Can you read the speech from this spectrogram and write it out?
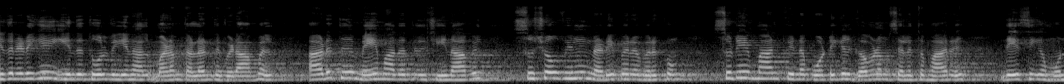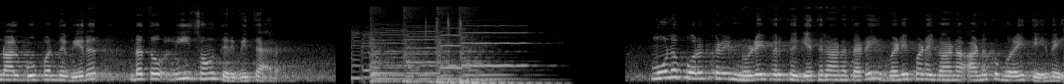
இதனிடையே இந்த தோல்வியினால் மனம் தளர்ந்து விடாமல் அடுத்து மே மாதத்தில் சீனாவில் சுஷோவில் நடைபெறவிருக்கும் சுடீர்மான் கிண்ண போட்டியில் கவனம் செலுத்துமாறு தேசிய முன்னாள் பூப்பந்து வீரர் டத்தோ லீ சாங் தெரிவித்தார். மூலப்பொருட்களின் நுழைவிற்கு எதிரான தடை வெளிப்படையான அணுகுமுறை தேவை.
